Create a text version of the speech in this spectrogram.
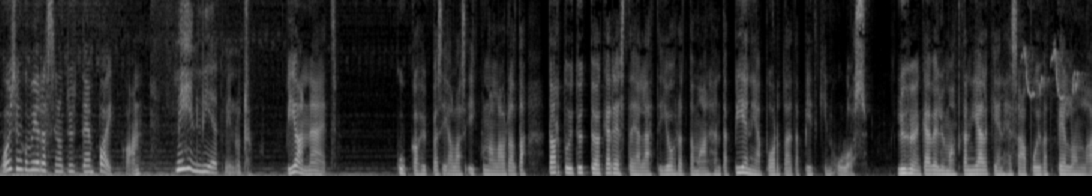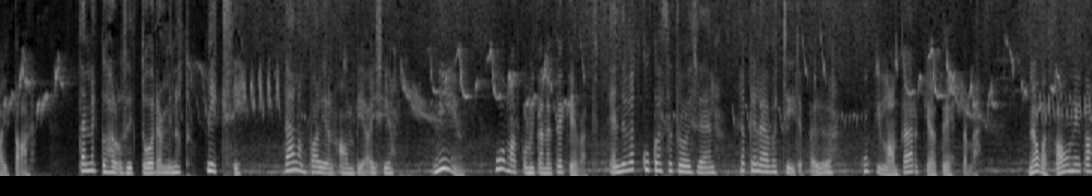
voisinko viedä sinut yhteen paikkaan? Mihin viet minut? Pian näet. Kukka hyppäsi alas ikkunalaudalta, tarttui tyttöä kädestä ja lähti johdattamaan häntä pieniä portaita pitkin ulos. Lyhyen kävelymatkan jälkeen he saapuivat pellon laitaan. Tännekö halusit tuoda minut? Miksi? Täällä on paljon ampiaisia. Niin, huomaatko mitä ne tekevät? Entävät kukasta toiseen ja keräävät siitepölyä. Kukilla on tärkeä tehtävä. Ne ovat kauniita,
